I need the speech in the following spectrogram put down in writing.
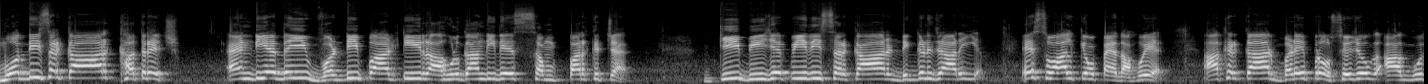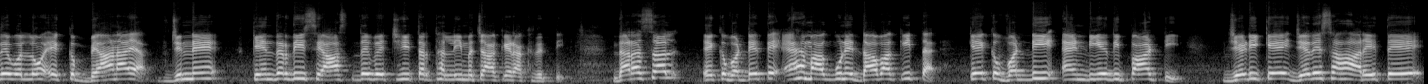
ਮੋਦੀ ਸਰਕਾਰ ਖਤਰੇ 'ਚ। ਐਨਡੀਏ ਦੀ ਵੱਡੀ ਪਾਰਟੀ ਰਾਹੁਲ ਗਾਂਧੀ ਦੇ ਸੰਪਰਕ 'ਚ ਹੈ। ਕੀ ਬੀਜੇਪੀ ਦੀ ਸਰਕਾਰ ਡਿੱਗਣ ਜਾ ਰਹੀ ਹੈ? ਇਹ ਸਵਾਲ ਕਿਉਂ ਪੈਦਾ ਹੋਇਆ ਹੈ? ਆਖਿਰਕਾਰ ਬੜੇ ਭਰੋਸੇਯੋਗ ਆਗੂ ਦੇ ਵੱਲੋਂ ਇੱਕ ਬਿਆਨ ਆਇਆ ਜਿਨੇ ਕੇਂਦਰ ਦੀ ਸਿਆਸਤ ਦੇ ਵਿੱਚ ਹੀ ਤਰਥੱਲੀ ਮਚਾ ਕੇ ਰੱਖ ਦਿੱਤੀ। ਦਰਅਸਲ, ਇੱਕ ਵੱਡੇ ਤੇ ਅਹਿਮ ਆਗੂ ਨੇ ਦਾਅਵਾ ਕੀਤਾ ਕਿ ਇੱਕ ਵੱਡੀ ਐਨਡੀਏ ਦੀ ਪਾਰਟੀ, ਜਿਹੜੀ ਕਿ ਜਿਹਦੇ ਸਹਾਰੇ ਤੇ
